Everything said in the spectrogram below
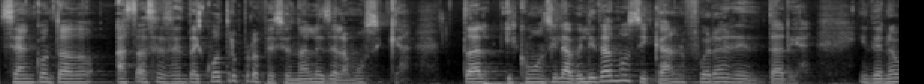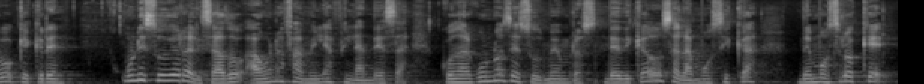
Se han contado hasta 64 profesionales de la música, tal y como si la habilidad musical fuera hereditaria. Y de nuevo, ¿qué creen? Un estudio realizado a una familia finlandesa con algunos de sus miembros dedicados a la música demostró que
